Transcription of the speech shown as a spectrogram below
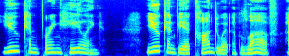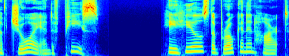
you can bring healing you can be a conduit of love, of joy, and of peace. He heals the broken in heart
